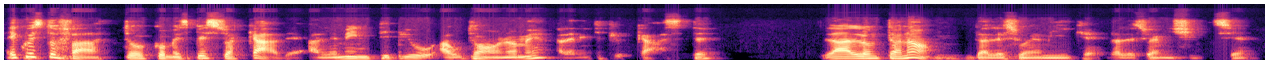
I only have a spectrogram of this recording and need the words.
E questo fatto, come spesso accade alle menti più autonome, alle menti più caste, la allontanò dalle sue amiche, dalle sue amicizie,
